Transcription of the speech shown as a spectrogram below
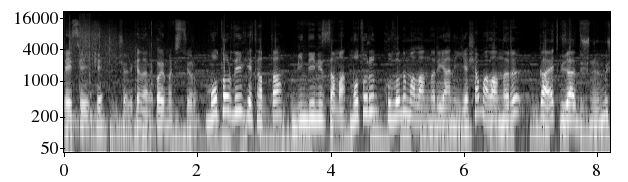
LS2 şöyle kenara koymak istiyorum. Motorda ilk etapta bindiğiniz zaman motorun kullanım alanları yani yaşam alanları gayet güzel düşünülmüş.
